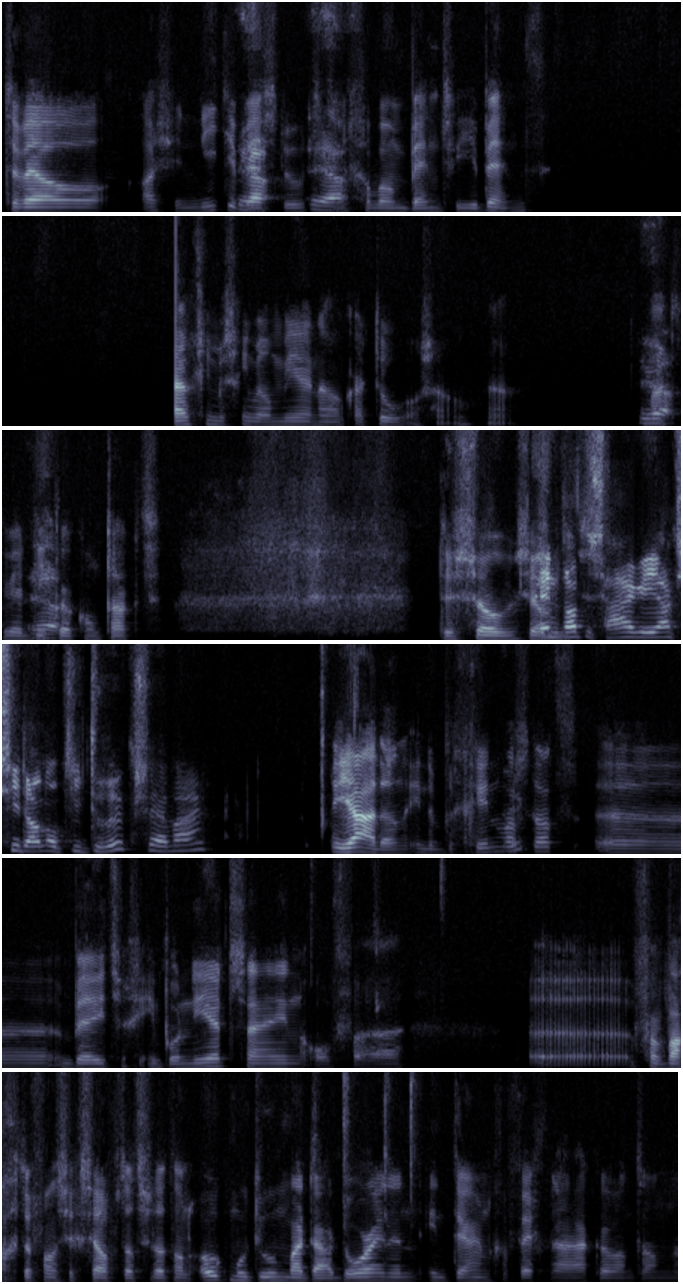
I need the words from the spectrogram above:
Terwijl als je niet je Ja, best doet ja. en gewoon bent wie je bent, buig je misschien wel meer naar elkaar toe of zo. Ja. Maak je weer dieper contact. Dus zo, zo En wat is haar reactie dan op die druk, zeg maar? Ja, dan in het begin was dat uh, een beetje geïmponeerd zijn of uh, uh, verwachten van zichzelf dat ze dat dan ook moet doen, maar daardoor in een intern gevecht raken, want dan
